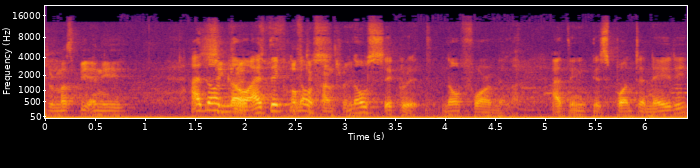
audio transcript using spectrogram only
there must be any I don't know. I think no, no, no secret, no formula. I think it's spontaneity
